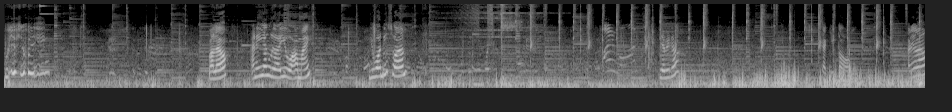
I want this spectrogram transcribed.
What are you doing มาแล้ว อันนี้ยังเหลืออยู่เอาไหม You want this one? Here we go. จากกินต่อ อันนี้แล้ว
